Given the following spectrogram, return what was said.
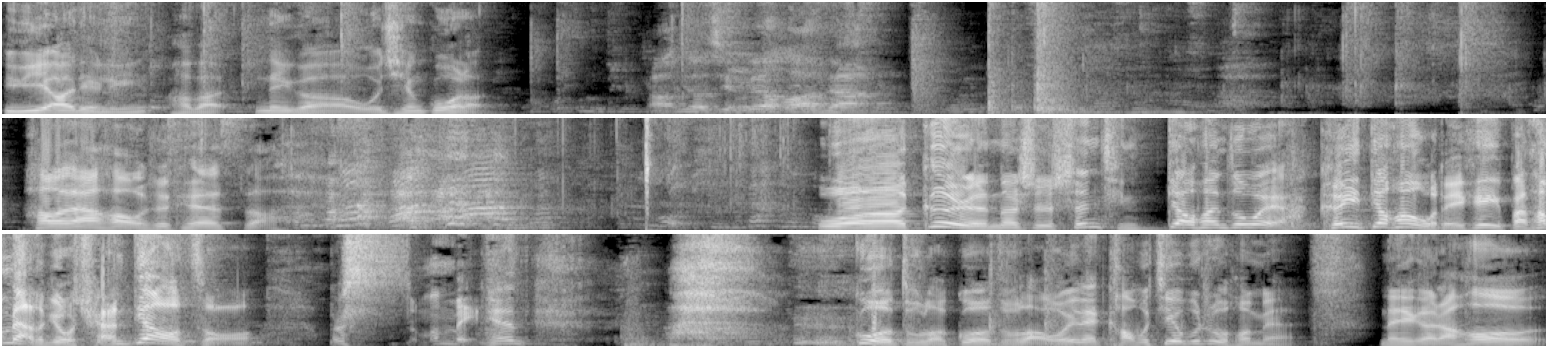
雨夜二点零，好吧？那个我就先过了。好，有请六号玩家。Hello，大家好，我是 KS 啊。我个人呢是申请调换座位啊，可以调换我的，也可以把他们俩的给我全调走。不是什么每天。啊，过度了，过度了，我有点扛不接不住后面那个，然后，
